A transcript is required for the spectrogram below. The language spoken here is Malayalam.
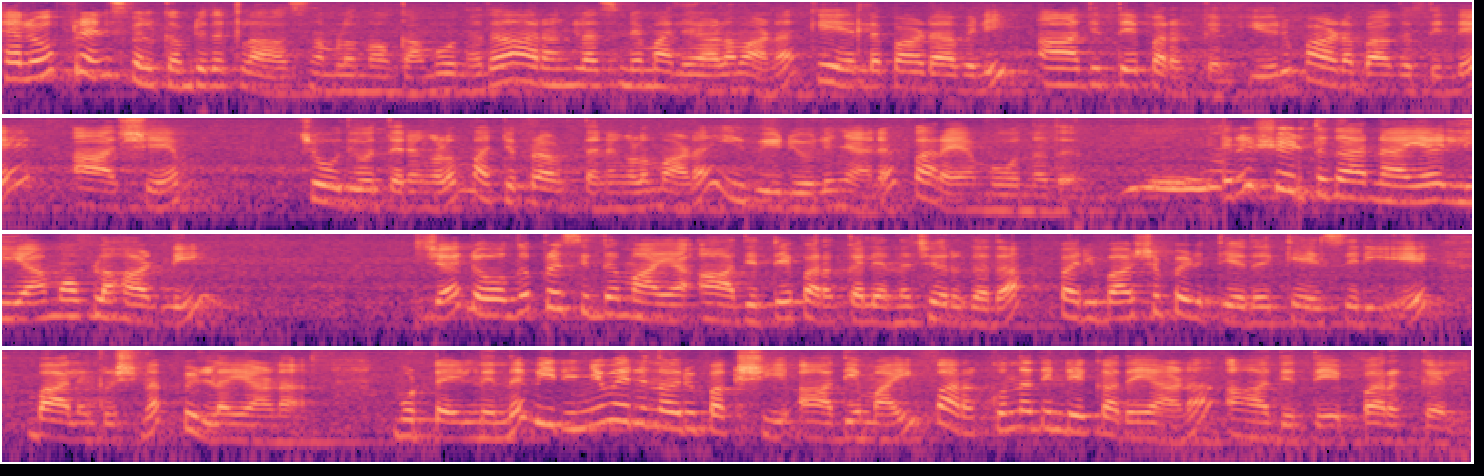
Hello friends welcome to the class നമ്മൾ നോക്കാൻ പോകുന്നത് ആറാം ക്ലാസ്സിന്റെ മലയാളമാണ്. കേരള പാഠാവലി ആദ്യത്തെ പറക്കൽ. ഈ ഒരു പാഠഭാഗത്തിന്റെ ആശയം ചോദ്യോത്തരങ്ങളും മറ്റു പ്രവർത്തനങ്ങളുമാണ് ഈ വീഡിയോയിൽ ഞാൻ പറയാൻ പോകുന്നത്. ഐറിഷ് എഴുത്തുകാരനായ ലിയാം ഓഫ് ലഹാർഡി ലോകപ്രസിദ്ധമായ ആദ്യത്തെ പറക്കൽ എന്ന ചെറുകഥ പരിഭാഷപ്പെടുത്തിയത് കേസരി എ ബാലകൃഷ്ണ പിള്ളയാണ്. മുട്ടയിൽ നിന്ന് വിരിഞ്ഞു വരുന്ന ഒരു പക്ഷി ആദ്യമായി പറക്കുന്നതിന്റെ കഥയാണ് ആദ്യത്തെ പറക്കൽ.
